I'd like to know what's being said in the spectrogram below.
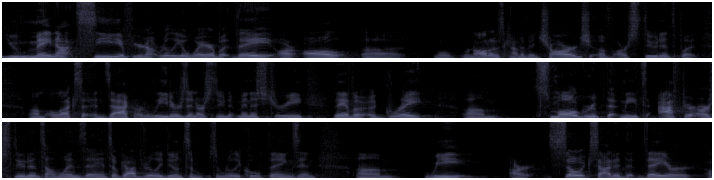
you may not see if you're not really aware, but they are all, uh, well, Ronaldo's kind of in charge of our students, but um, Alexa and Zach are leaders in our student ministry. They have a, a great um, small group that meets after our students on Wednesday. And so God's really doing some, some really cool things. And um, we are so excited that they are a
